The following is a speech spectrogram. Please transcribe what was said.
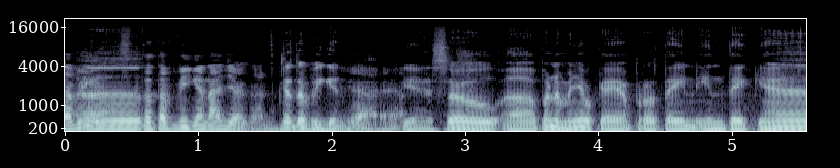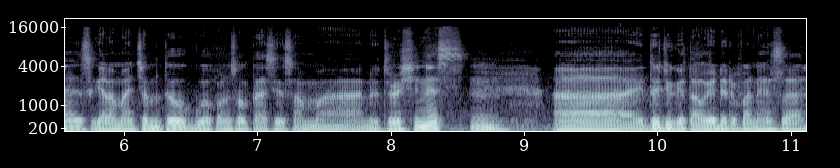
Tapi Uh, tetap vegan aja kan? Tetap vegan. Yeah, yeah. Yeah, so uh, apa namanya kayak protein intake-nya segala macam tuh gue konsultasi sama nutritionist. Hmm. Uh, itu juga tahu ya dari Vanessa.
